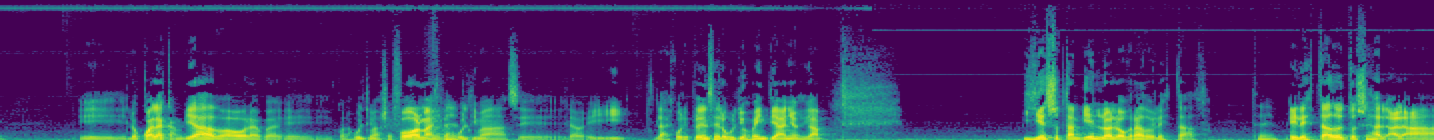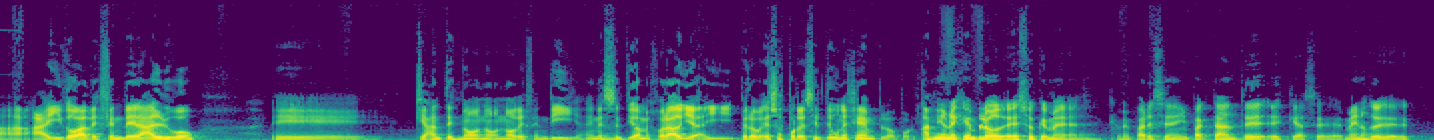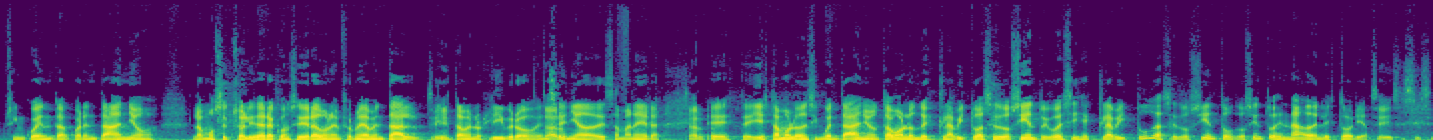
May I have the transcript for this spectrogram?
eh, lo cual ha cambiado ahora eh, con las últimas reformas y las últimas eh, y la jurisprudencia de los últimos 20 años, digamos. Y eso también lo ha logrado el Estado. El Estado entonces ha, ido a defender algo que antes no, no, no, defendía. En ese sentido ha mejorado. Y, pero eso es por decirte un ejemplo. Porque... A mí un ejemplo de eso que me, que me parece impactante es que hace menos de 50, 40 años, la homosexualidad era considerada una enfermedad mental, estaba en los libros enseñada de esa manera. Este, y estamos hablando de 50 años, no estamos hablando de esclavitud hace 200, y vos decís, esclavitud hace 200, 200 es nada en la historia.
